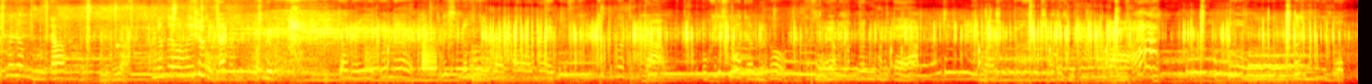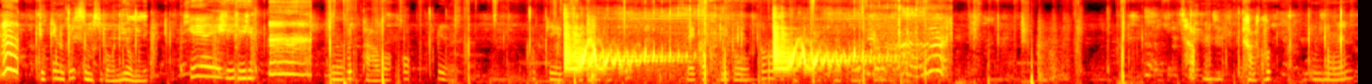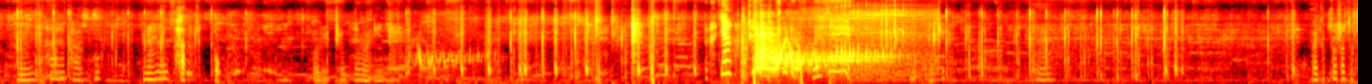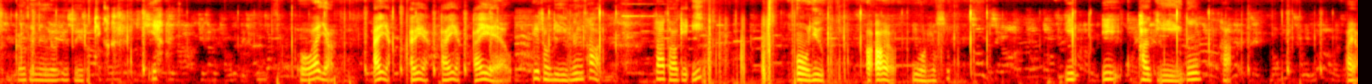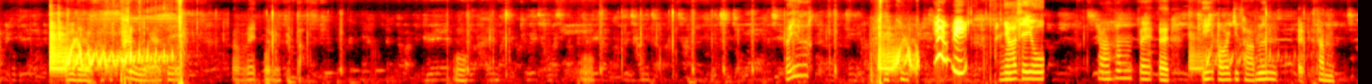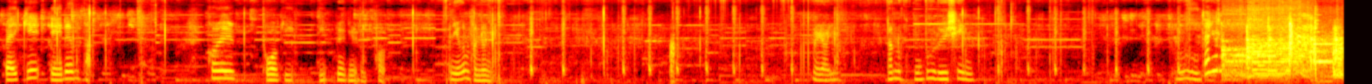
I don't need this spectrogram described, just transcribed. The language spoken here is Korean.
플럼입니다. 뭐야? 안녕하세요. 오늘 저는 오늘 크리스마스 오늘 크리스마스가 뭐 크리스마스 하면서 갔어요. 한번 가볼까요? 와! 여기는 크리스마스가 많이 없네. 예. 공부터 하고 어, 그래. 오케이. 내가 그리고 떨어졌어. 삼 가고 그러면 음, 팔 가고 그러면 사 어. 좀 해버리네. 야, 왜 해? 응. 아까 떨어졌으니까 그러면 여기서 이렇게 가. 야. 뭐야? 아야, 아야, 아야, 아야. 이 저기 2는 4. 4 더하기 2? 어, 6. 아, 아, 이거 아니었어? 2, 2 곱하기 2는 4. 아야. 이거 풀어야 돼. 그다음에 어 여기다. 어. 어. 아야. 안녕하세요. 자, 3 빼, 에, 2 더하기 3은 3 빼기 1은 4. 헐 더하기 2 빼기 1은 8. 아니 이건 당연히. 야야. 나는 공부를 신. 음, 당연.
